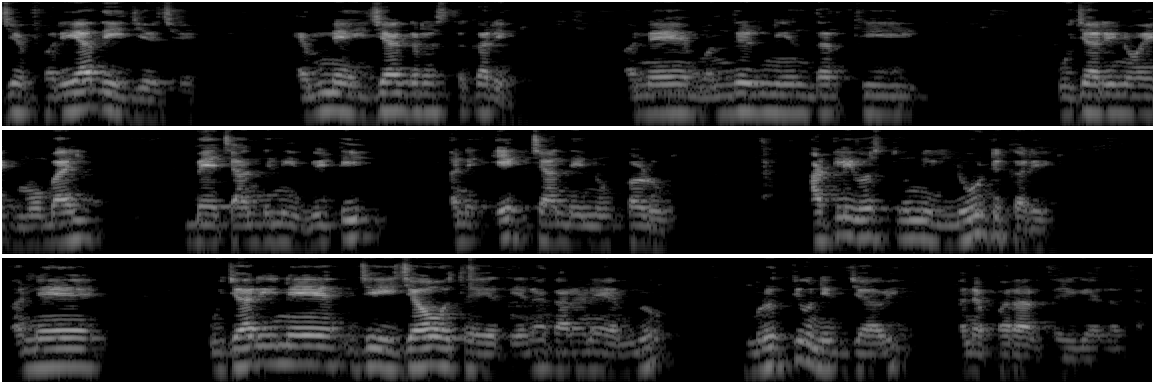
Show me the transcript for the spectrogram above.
જે ફરિયાદી જે છે, એમને ઈજાગ્રસ્ત કરી અને મંદિરની અંદરથી પૂજારીનો એક મોબાઈલ, બે ચાંદીની વીંટી અને એક ચાંદીનું કડું આટલી વસ્તુની લૂંટ કરી અને પૂજારીને જે ઈજાઓ થઈ હતી એના કારણે એમનું મૃત્યુ નિપજાવી અને ફરાર થઈ ગયેલા હતા.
